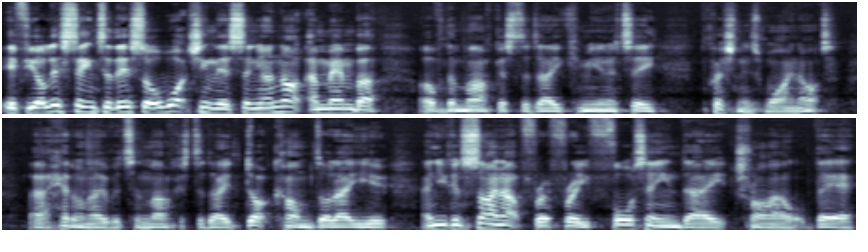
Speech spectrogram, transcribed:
If you're listening to this or watching this and you're not a member of the Marcus Today community, the question is why not? Uh, head on over to marcustoday.com.au and you can sign up for a free 14 day trial there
